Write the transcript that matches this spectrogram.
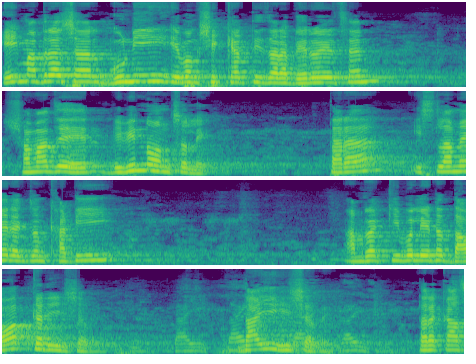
এই মাদ্রাসার গুণী এবং শিক্ষার্থী যারা বের হয়েছেন, সমাজের বিভিন্ন অঞ্চলে, তারা ইসলামের একজন খাঁটি, আমরা কি বলি, এটা দাওয়াতকারী হিসাবে। দায়ী হিসাবে। তারা কাজ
